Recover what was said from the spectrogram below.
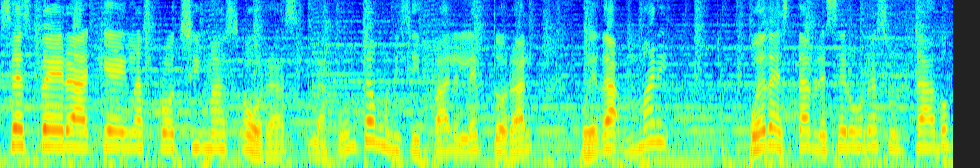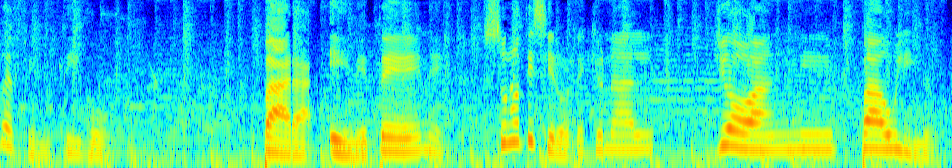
Se espera que en las próximas horas la Junta Municipal Electoral pueda pueda establecer un resultado definitivo. Para NTN, su noticiero regional, Joanny Paulino.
